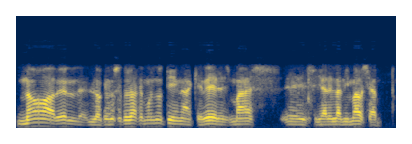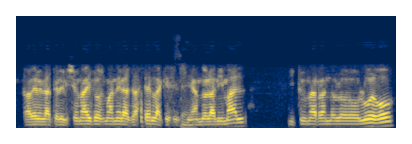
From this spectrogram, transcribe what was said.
No, a ver, lo que nosotros hacemos no tiene nada que ver, es más eh, enseñar el animal. O sea, a ver, en la televisión hay dos maneras de hacerla, que es Sí. enseñando el animal y tú narrándolo luego,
